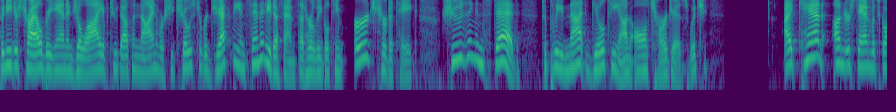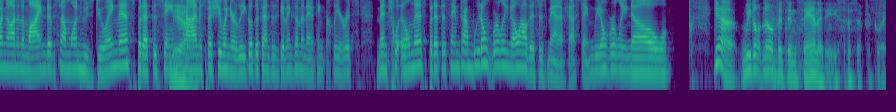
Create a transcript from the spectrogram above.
Banita's trial began in July of 2009, where she chose to reject the insanity defense that her legal team urged her to take, choosing instead to plead not guilty on all charges, which I can't understand what's going on in the mind of someone who's doing this, but at the same Yeah. time, especially when your legal defense is giving something, I think clear it's mental illness, but at the same time, we don't really know how this is manifesting. We don't really know. Yeah, we don't know if it's insanity specifically,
